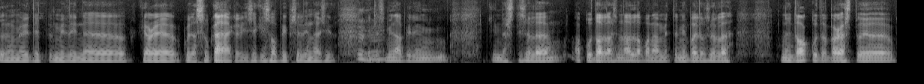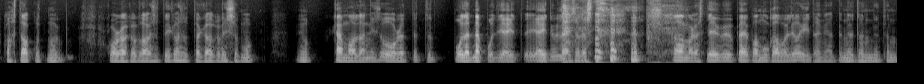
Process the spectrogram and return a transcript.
meeldib, milline kere, kuidas su käega isegi sobib selline asi mm. -hmm. näiteks mina pidin kindlasti selle akutalla sinna alla panema, mitte nii palju selle nende akude pärast, kahte akut ma korraga tavaliselt ei kasutagi, aga lihtsalt mu, minu kämmal on nii suur, et, et, et pooled näpud jäid, jäid üle sellest kaamerast, jäi ebamugav oli hoida, nii et nüüd on, nüüd on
